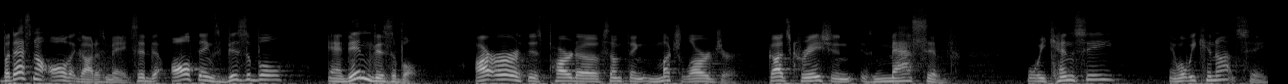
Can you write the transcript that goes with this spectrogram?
But that's not all that God has made. He said that all things visible and invisible. Our earth is part of something much larger. God's creation is massive. What we can see and what we cannot see.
